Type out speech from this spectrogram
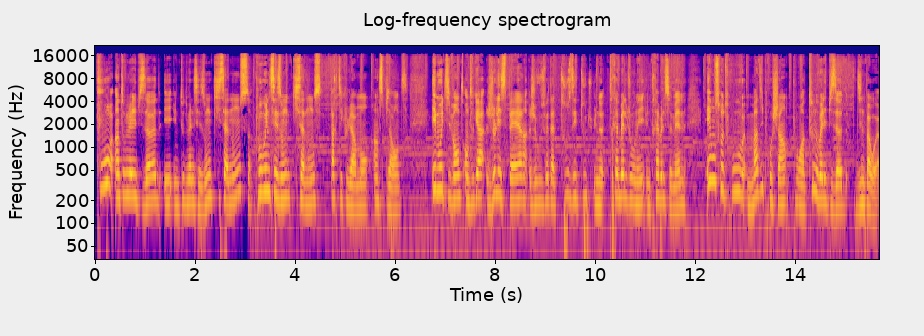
pour un tout nouvel épisode et une toute nouvelle saison qui s'annonce, pour une saison qui s'annonce particulièrement inspirante et motivante. En tout cas, je l'espère. Je vous souhaite à tous et toutes une très belle journée, une très belle semaine. Et on se retrouve mardi prochain pour un tout nouvel épisode d'InPower.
